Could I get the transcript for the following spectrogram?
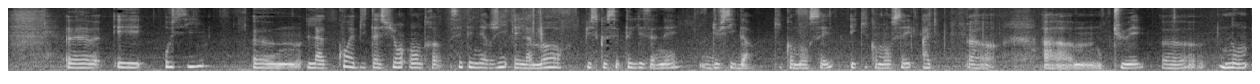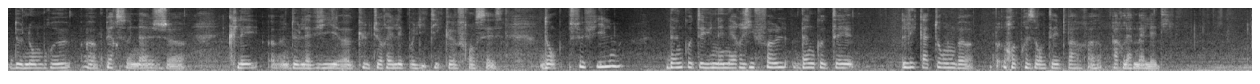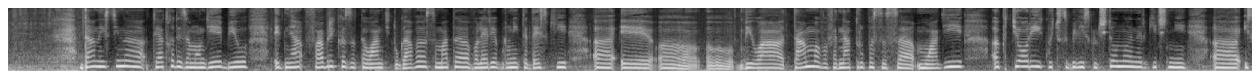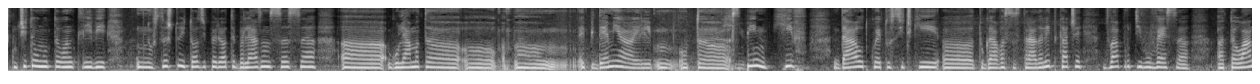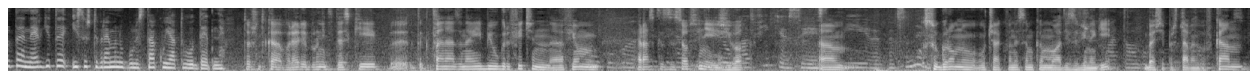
et aussi la cohabitation entre cette énergie et la mort, puisque c'était les années du sida qui et qui commençaient à, à tuer euh, de nombreux euh, personnages clés de la vie culturelle et politique française. Donc ce film, d'un côté une énergie folle, d'un côté l'hécatombe représentée par la maladie. Да, наистина театъра Дезамондие е бил една фабрика за таланти. Тогава самата Валерия Бруни Тедески а, е а, а, била там в една трупа с а, млади актьори, които са били изключително енергични, а, изключително талантливи, но също и този период е белязан с а, а, голямата а, а, епидемия или от а, спин, хив, да, от което всички а, тогава са страдали, така че два противовеса а, таланта, енергията и същевременно болестта, която отдебне. Точно така, Валерия Бруни Тедески, това е една за най-биографичен филм, разказ за собствения живот. А, с огромно очакване съм към Млади за винаги. Беше представен в Кан.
